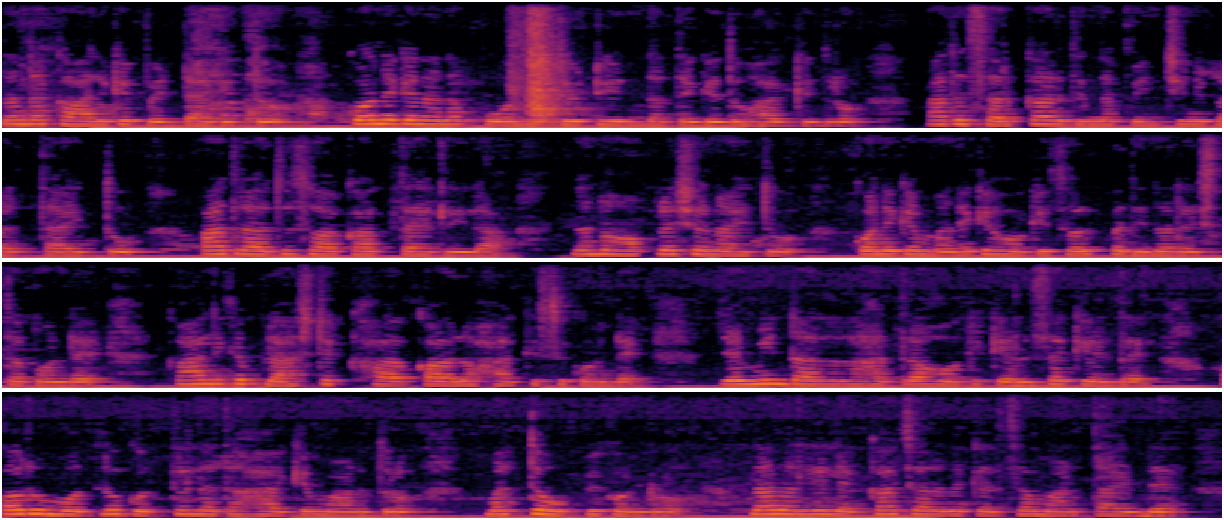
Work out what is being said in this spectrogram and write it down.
ನನ್ನ ಕಾಲಿಗೆ ಪೆಟ್ಟಾಗಿತ್ತು. ಕೊನೆಗೆ ನನ್ನ ಪೊಲೀಸ್ ಡ್ಯೂಟಿಯಿಂದ ತೆಗೆದು ಹಾಕಿದರು ಆದರೆ ಸರ್ಕಾರದಿಂದ ಪಿಂಚಣಿ ಬರ್ತಾಯಿತ್ತು ಆದರೆ ಅದು ಸಾಕಾಗ್ತಾ ಇರಲಿಲ್ಲ. ನನ್ನ ಆಪ್ರೇಷನ್ ಆಯಿತು. ಕೊನೆಗೆ ಮನೆಗೆ ಹೋಗಿ ಸ್ವಲ್ಪ ದಿನ ರೆಸ್ಟ್ ತಗೊಂಡೆ. ಕಾಲಿಗೆ ಪ್ಲಾಸ್ಟಿಕ್ ಕಾಲು ಹಾಕಿಸಿಕೊಂಡೆ. ಜಮೀನ್ದಾರರ ಹತ್ರ ಹೋಗಿ ಕೆಲಸ ಕೇಳಿದೆ. ಅವರು ಮೊದಲು ಗೊತ್ತಿಲ್ಲದ ಹಾಗೆ ಮಾಡಿದ್ರು. ಮತ್ತೆ ಒಪ್ಪಿಕೊಂಡ್ರು. ನಾನು ಅಲ್ಲಿ ಲೆಕ್ಕಾಚಾರದ ಕೆಲಸ ಮಾಡ್ತಾ ಇದ್ದೆ.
